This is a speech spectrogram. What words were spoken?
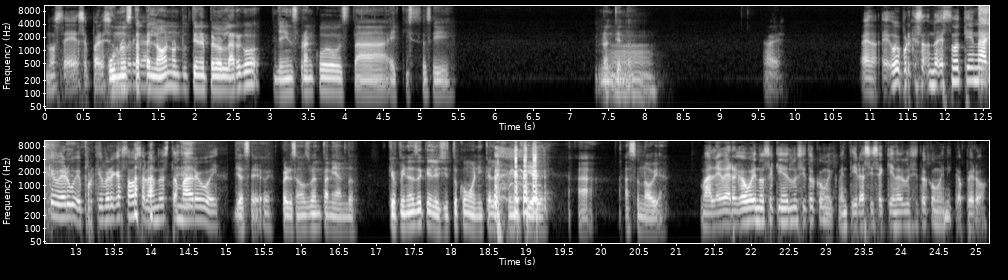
No sé, se parecen Uno un está pelón, otro tiene el pelo largo. James Franco está X, así. No entiendo. Mm. A ver. Bueno, eh, güey, porque no, esto no tiene nada que ver, güey. Porque verga estamos hablando de esta madre, güey. Ya sé, güey. Pero estamos ventaneando. ¿Qué opinas de que Luisito Comunica le fue infiel a, a su novia? Vale, verga, güey. No sé quién es Luisito Comunica. Mentira, sí sé quién es Luisito Comunica, pero.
